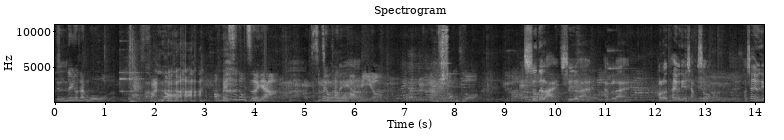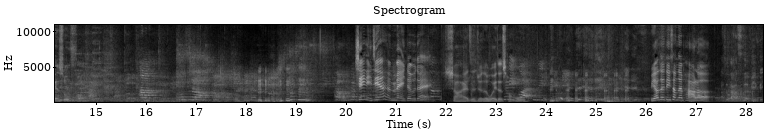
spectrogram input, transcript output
的，人类又在摸我了，好烦哦！哦，每次都这样，是没有看过猫咪哦，还不是工作，吃得来，吃得来，还不来。好了，他有点享受，好像有点舒服。所以你今天很美，对不对？小孩子就是围着宠物，不要在地上再爬了。那是大只的菲菲。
